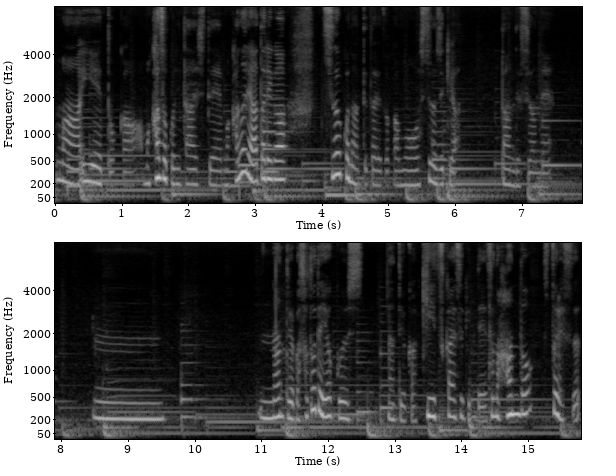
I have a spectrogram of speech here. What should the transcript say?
まあ家とか、まあ家族に対して、まあかなり当たりが強くなってたりとかもしてた時期あったんですよね。うーん。なんていうか、外でよくし、なんていうか、気使いすぎて、その反動？ストレス？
